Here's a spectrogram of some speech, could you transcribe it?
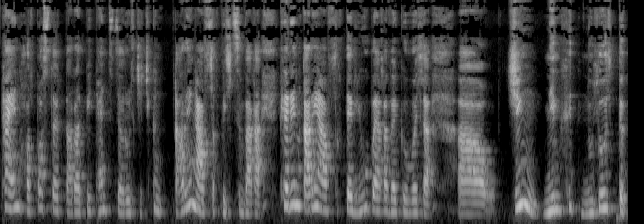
Та энэ холбоос дээр дараад би танд зориулж жижигхэн гарын авлага бэлдсэн байгаа. Тэгэхээр энэ гарын авлага дээр юу байгаа вэ гэвэл жин нэмэхэд нөлөөлдөг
